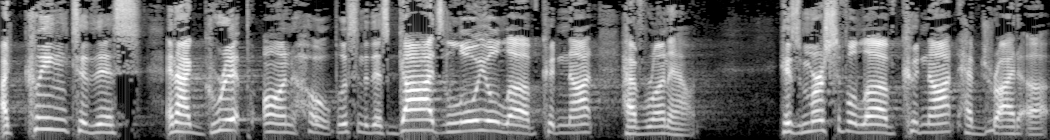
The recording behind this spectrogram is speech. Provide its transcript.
I cling to this and I grip on hope. Listen to this God's loyal love could not have run out, His merciful love could not have dried up.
